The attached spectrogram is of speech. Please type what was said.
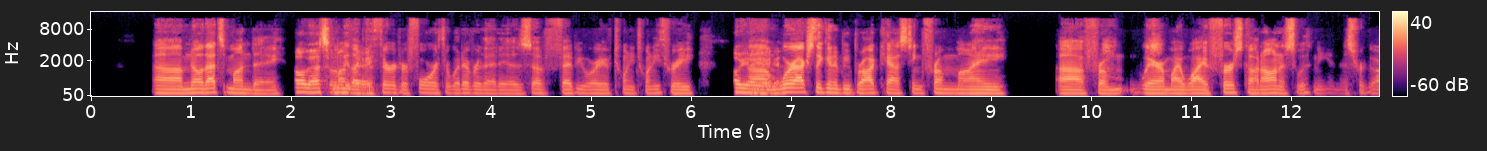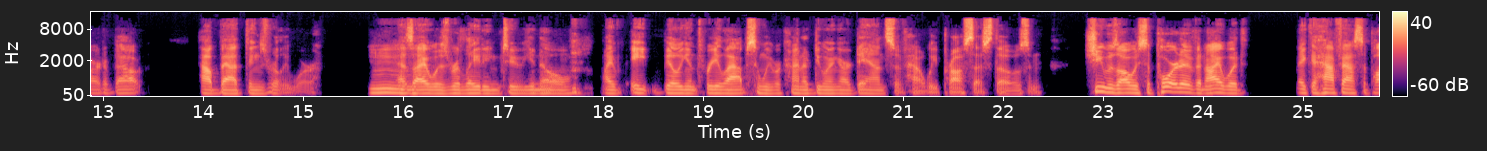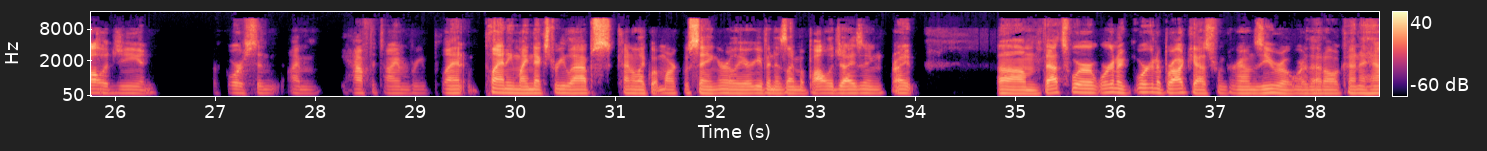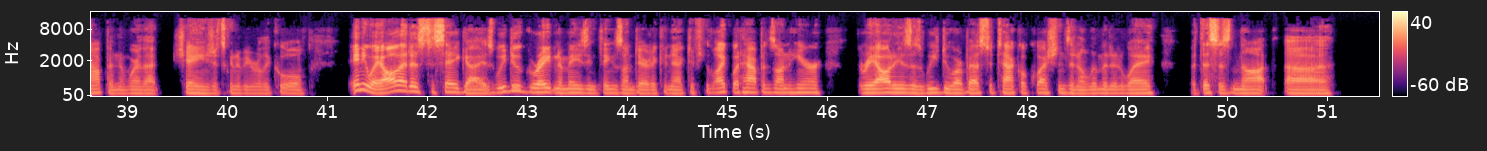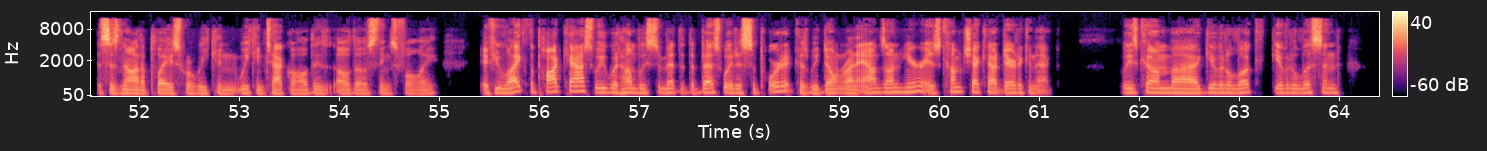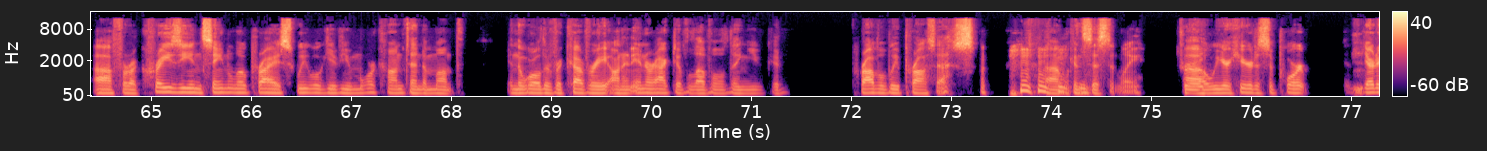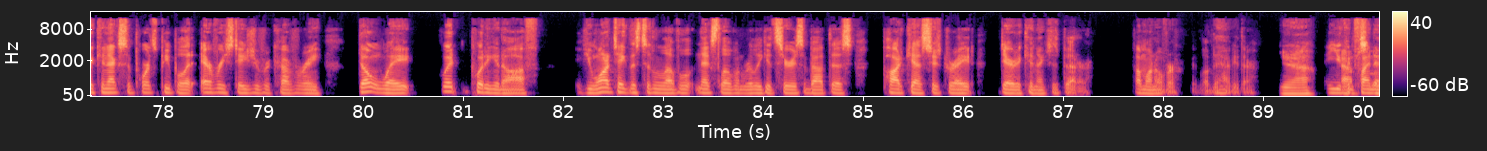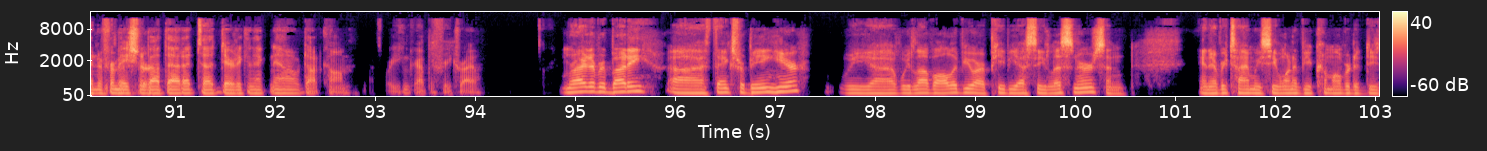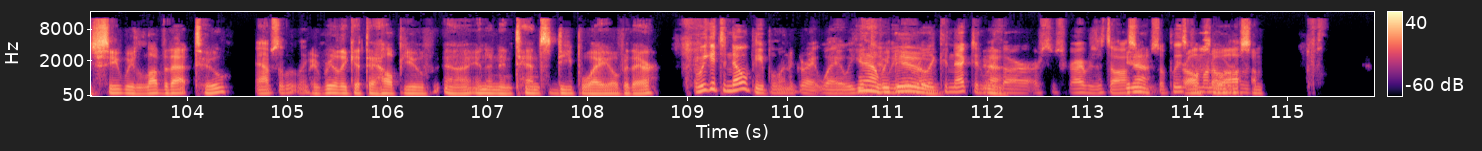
Um, no, that's Monday. Oh, that's so Monday. like the third or fourth or whatever that is of February of 2023. Oh yeah, um, yeah, yeah. we're actually going to be broadcasting from my uh, from where my wife first got honest with me in this regard about how bad things really were. Mm. As I was relating to, you know, my eight billion three laps, and we were kind of doing our dance of how we process those. And she was always supportive, and I would make a half-ass apology, and of course, and I'm half the time replan- planning my next relapse, kind of like what Mark was saying earlier, even as I'm apologizing, right? Um, that's where we're gonna we're gonna broadcast from ground zero where that all kind of happened and where that changed. It's gonna be really cool. Anyway, all that is to say, guys, we do great and amazing things on Dare to Connect. If you like what happens on here, the reality is is we do our best to tackle questions in a limited way, but this is not uh this is not a place where we can we can tackle all these all those things fully. If you like the podcast, we would humbly submit that the best way to support it, because we don't run ads on here, is come check out Dare to Connect. Please come uh, give it a look, give it a listen uh, for a crazy, insane low price, we will give you more content a month in the world of recovery on an interactive level than you could probably process. um, consistently. Uh, we are here to support. Dare to Connect supports people at every stage of recovery. Don't wait. Quit putting it off. If you want to take this to the level, next level, and really get serious about this, podcast is great. Dare to Connect is better. Come on over. We'd love to have you there. Yeah. And you can find out information about that at uh, daretoconnectnow.com. That's where you can grab the free trial. Right, everybody. Uh, thanks for being here. We uh, we love all of you, our PBSC listeners, and and every time we see one of you come over to DC, we love that too. Absolutely, we really get to help you uh, in an intense, deep way over there. And we get to know people in a great way. We get yeah, to, we, we do. really connected yeah. with our, our subscribers. It's awesome. Yeah, so please come on over. Awesome.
